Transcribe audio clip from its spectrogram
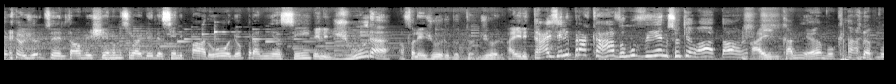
eu juro pra você, ele tava mexendo no celular dele assim, ele parou, olhou pra mim assim, ele jura? Eu falei: "Juro, doutor, juro". Aí ele traz ele pra cá, vamos ver, não sei o que lá, tal. né? Aí encaminhamos o cara pro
